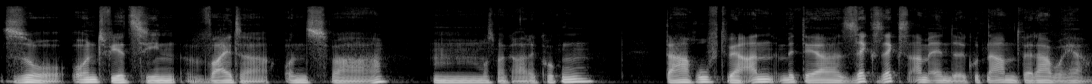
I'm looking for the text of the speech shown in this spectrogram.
So, und wir ziehen weiter. Und zwar, hm, muss man gerade gucken. Da ruft wer an mit der 66 am Ende. Guten Abend, wer da, woher?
